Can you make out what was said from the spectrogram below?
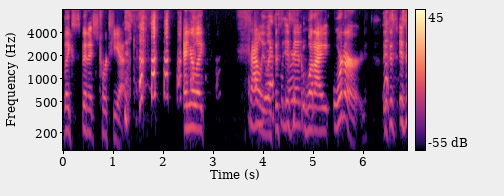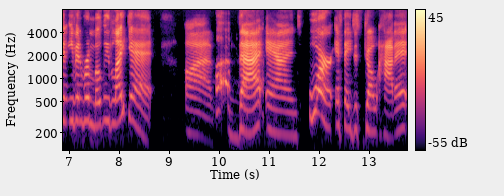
like spinach tortillas. and you're like, Sally, like this isn't mercy. what I ordered. Like this isn't even remotely like it. Um, that and or if they just don't have it,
